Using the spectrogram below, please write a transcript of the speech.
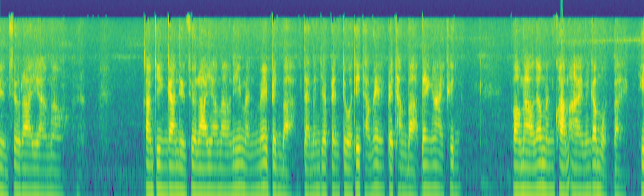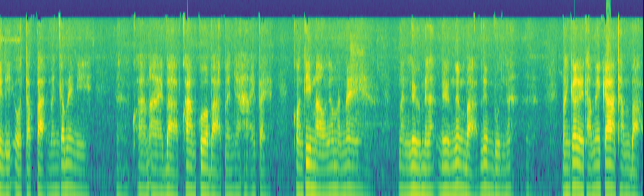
ดื่มสุรายาเมา ความจริงการดื่มสุรายาเมานี้มันไม่เป็นบาป แต่มันจะเป็นตัวที่ทำให้ไปทำบาปได้ง่ายขึ้น พอเมาแล้วมันความอายมันก็หมดไปฮิริโอตปะมันก็ไม่มี ความอายบาปความกลัวบาปมันจะหายไป คนที่เมาแล้วมันไม่มันลืมไปละลืมเรื่องบาปเรื่องบุญนะมันก็เลยทำให้กล้าทำบาป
